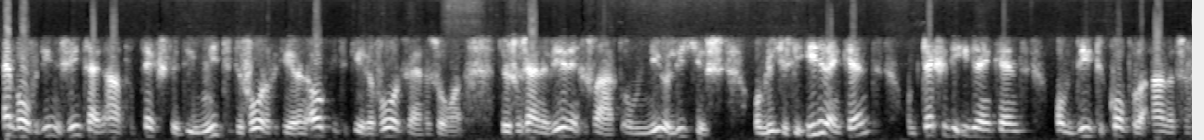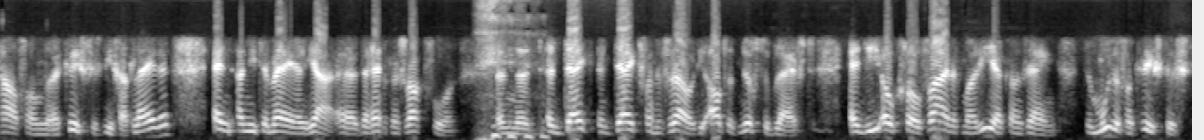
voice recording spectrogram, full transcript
En bovendien zingt hij een aantal teksten die niet de vorige keer en ook niet de keer ervoor zijn gezongen. Dus we zijn er weer in geslaagd om nieuwe liedjes, om liedjes die iedereen kent om teksten die iedereen kent, om die te koppelen aan het verhaal van uh, Christus die gaat leiden. En Anita Meijer, ja, uh, daar heb ik een zwak voor. Een, uh, een, dijk, een dijk van een vrouw die altijd nuchter blijft. En die ook geloofwaardig Maria kan zijn, de moeder van Christus.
